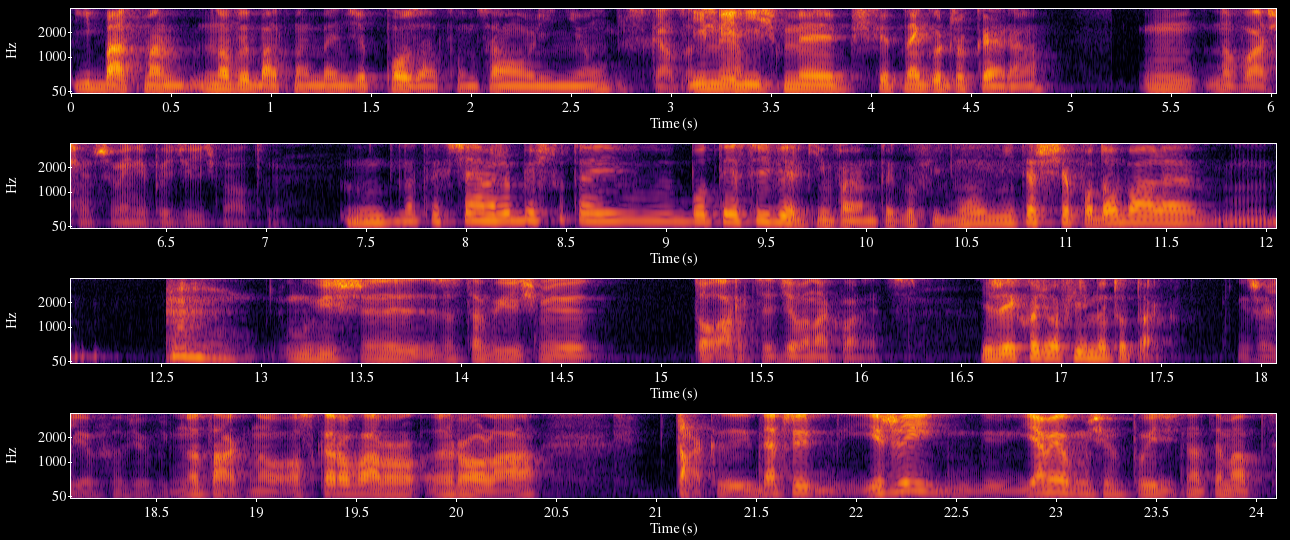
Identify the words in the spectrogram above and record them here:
i Batman, nowy Batman będzie poza tą całą linią. Zgadza I się. mieliśmy świetnego Jokera. Mm, No właśnie, w sumie nie powiedzieliśmy o tym. Dlatego chciałem, żebyś tutaj, bo ty jesteś wielkim fanem tego filmu. Mi też się podoba, ale Mówisz, y, zostawiliśmy to arcydzieło na koniec. jeżeli chodzi o filmy, to tak. Jeżeli chodzi o film. No tak, no Oscarowa ro rola. Tak, y, znaczy, jeżeli ja miałbym się wypowiedzieć na temat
